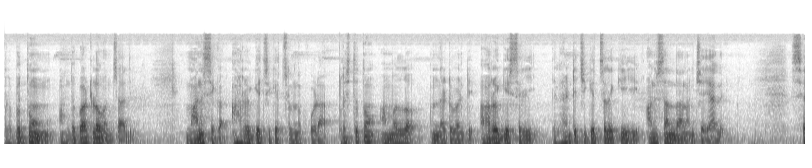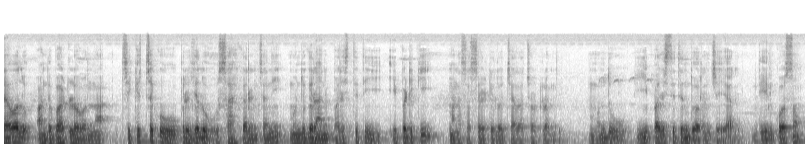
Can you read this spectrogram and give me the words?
ప్రభుత్వం అందుబాటులో ఉంచాలి. మానసిక ఆరోగ్య చికిత్సలను కూడా ప్రస్తుతం అమల్లో ఉన్నటువంటి ఆరోగ్యశ్రీ ఇలాంటి చికిత్సలకి అనుసంధానం చేయాలి. సేవలు అందుబాటులో ఉన్న చికిత్సకు ప్రజలు సహకరించని ముందుకు రాని పరిస్థితి ఇప్పటికీ మన సొసైటీలో చాలా చోట్ల ఉంది ముందు ఈ పరిస్థితిని దూరం చేయాలి. దీనికోసం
